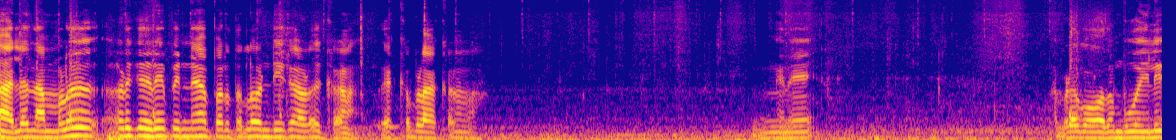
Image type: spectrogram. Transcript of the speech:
അല്ല നമ്മൾ അവിടെ കയറി പിന്നെ അപ്പുറത്തുള്ള വണ്ടിയൊക്കെ അവിടെ നിൽക്കണം ഇതൊക്കെ ബ്ലാക്ക് ആണല്ലോ. ഇങ്ങനെ നമ്മുടെ ഗോതമ്പൂയിൽ ആ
